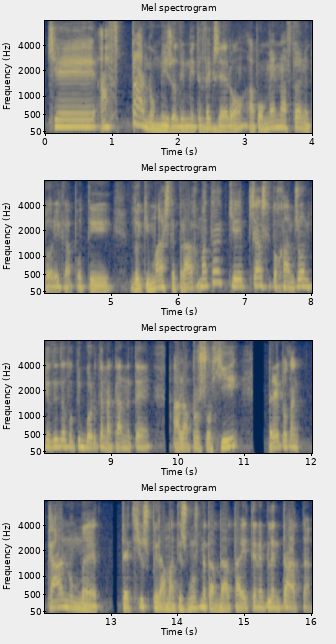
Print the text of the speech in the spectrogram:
Και αυτά νομίζω Δημήτρη, δεν ξέρω. Από μένα αυτό είναι το recap. Ότι δοκιμάστε πράγματα και πιάστε το hands-on και δείτε το τι μπορείτε να κάνετε. Αλλά προσοχή, πρέπει όταν κάνουμε τέτοιους πειραματισμούς με τα data, είτε είναι blend data,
